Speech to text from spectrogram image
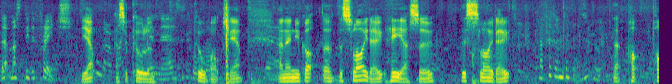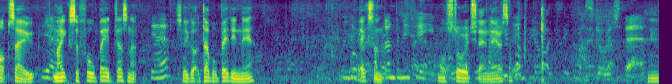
That must be the fridge. Yep, that's a cool one. In a cool, Cool one. box, yeah. And then you've got the, the slide out here, Sue. This slide out Cupboard under there. that pop, pops out Yeah. makes a full bed, doesn't it? Yeah. So you've got a double bed in there. And you've got Excellent. More storage down there, things isn't. Storage there. Yeah.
